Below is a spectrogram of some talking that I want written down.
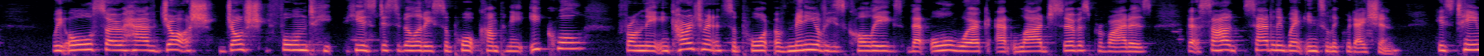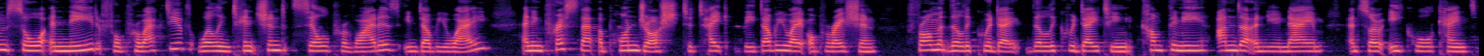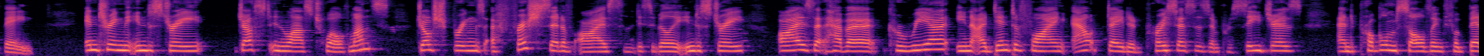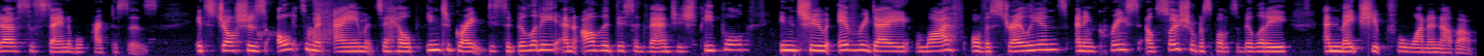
We also have Josh. Josh formed his disability support company EQWell from the encouragement and support of many of his colleagues that all work at large service providers that sad- sadly went into liquidation. His team saw a need for proactive, well intentioned SIL providers in WA and impressed that upon Josh to take the WA operation from the liquidate the liquidating company under a new name, and so EQWell came to be. Entering the industry just in the last 12 months, Josh brings a fresh set of eyes to the disability industry, eyes that have a career in identifying outdated processes and procedures and problem solving for better sustainable practices. It's Josh's ultimate aim to help integrate disability and other disadvantaged people into everyday life of Australians and increase our social responsibility and mateship for one another.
